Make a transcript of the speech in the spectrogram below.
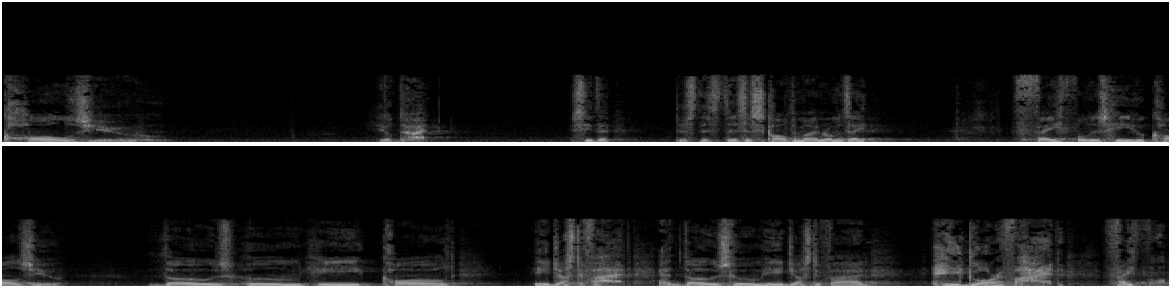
calls you. He'll do it. See the, does this, this is called to mind Romans 8? Faithful is he who calls you. Those whom he called, he justified. And those whom he justified, he glorified. Faithful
